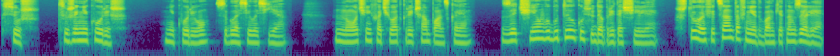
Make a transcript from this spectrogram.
«Ксюш, ты же не куришь?» «Не курю», — согласилась я. «Но очень хочу открыть шампанское». «Зачем вы бутылку сюда притащили? Что, официантов нет в банкетном зале?»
